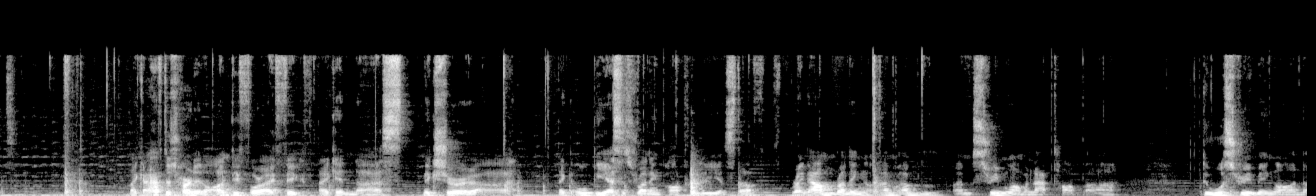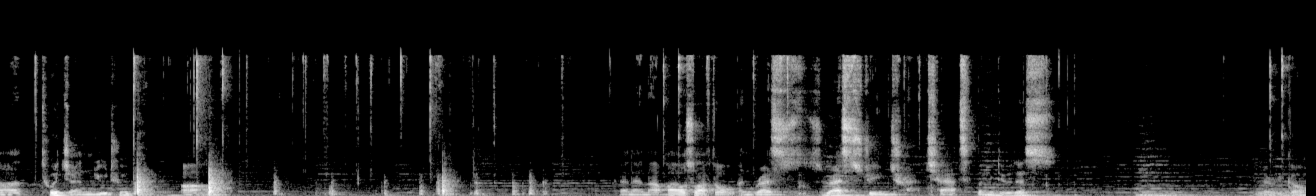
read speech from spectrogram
like I have to turn it on before I fig I can uh, make sure uh, like OBS is running properly and stuff. Right now I'm running, I'm, I'm, I'm streaming on my laptop, uh, dual streaming on uh, Twitch and YouTube. Uh, and then uh, I also have to open Rest, Restream Chat. Let me do this. There we go.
